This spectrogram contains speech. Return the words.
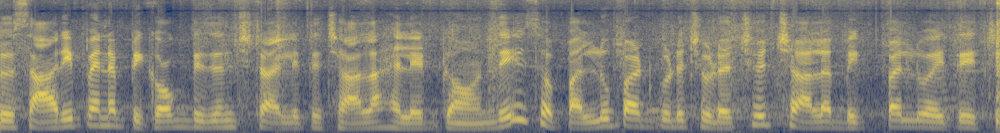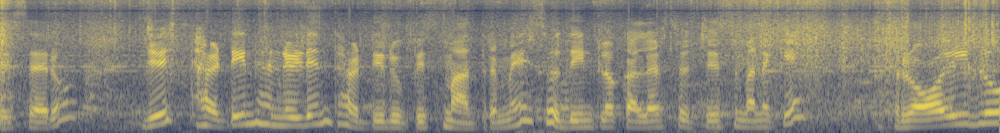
సో శారీ పైన పికాక్ డిజైన్ స్టైల్ అయితే చాలా హైలైట్గా ఉంది. సో పళ్ళు పాటు కూడా చూడొచ్చు. చాలా బిగ్ పళ్ళు అయితే ఇచ్చేసారు just thirteen hundred and thirty rupees మాత్రమే. సో దీంట్లో కలర్స్ వచ్చేసి మనకి royal blue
